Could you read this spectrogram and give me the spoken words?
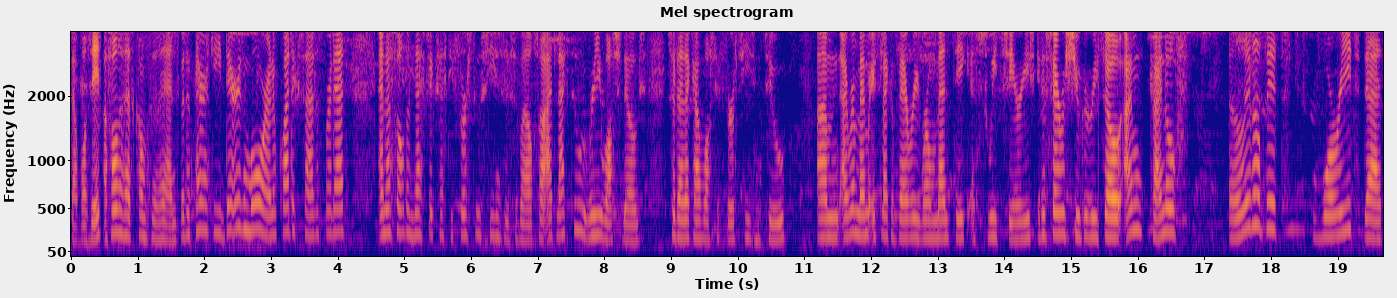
that was it. I thought it had come to an end but apparently there is more and I'm quite excited for that. And I saw that Netflix has the first two seasons as well so I'd like to rewatch those so that I can watch the third season too um, I remember it's like a very romantic and sweet series. It is very sugary, so I'm kind of a little bit worried that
